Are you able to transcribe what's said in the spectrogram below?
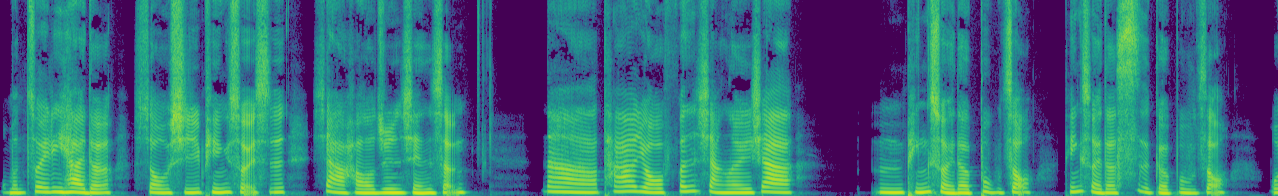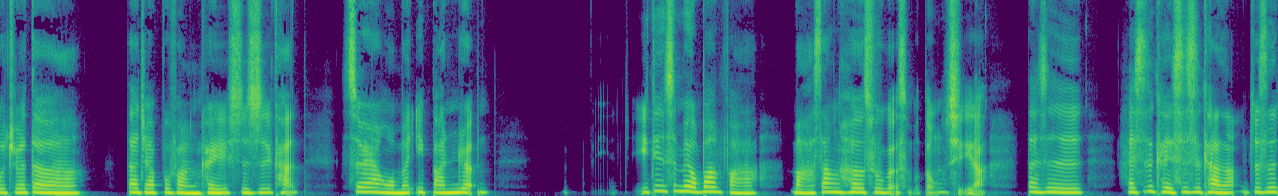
我们最厉害的首席品水师夏豪军先生，那他有分享了一下，嗯，品水的步骤，停水的四个步骤，我觉得啊，大家不妨可以试试看。虽然我们一般人一定是没有办法马上喝出个什么东西啦，但是还是可以试试看啦。就是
